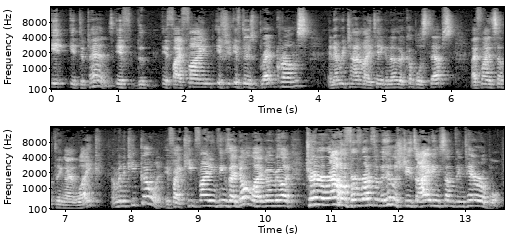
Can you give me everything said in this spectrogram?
it, it depends. If the if I find if if there's breadcrumbs and every time I take another couple of steps. I find something I like, I'm gonna keep going. If I keep finding things I don't like, I'm gonna be like, turn around for run for the hills. She's hiding something terrible.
